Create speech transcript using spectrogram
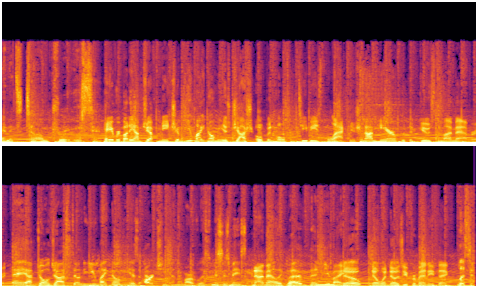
and it's Tom Cruise. Hey, everybody, I'm Jeff Meacham. You might know me as Josh Oppenhol from TV's Blackish, and I'm here with the goose to my Maverick. Hey, I'm Joel Johnstone, and you might know me as Archie on The Marvelous Mrs. Maisel. And I'm Alec Lev, and you might. Nope, no one knows you from anything. Listen,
